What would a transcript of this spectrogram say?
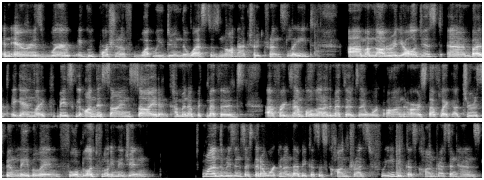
in areas where a good portion of what we do in the West does not actually translate. Um, I'm not a radiologist, um, but again, like basically on the science side and coming up with methods. Uh, for example, a lot of the methods I work on are stuff like arterial spin labeling for blood flow imaging. One of the reasons I started working on that because it's contrast free, because contrast enhanced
